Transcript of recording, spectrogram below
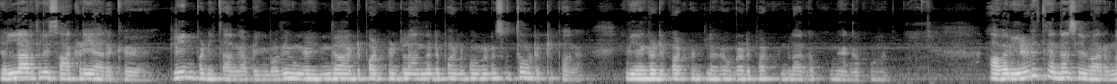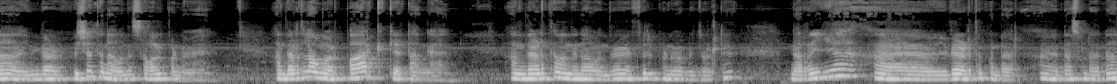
எல்லா இடத்துலையும் சாக்கடையாக இருக்குது க்ளீன் பண்ணித்தாங்க அப்படிங்கும்போது இவங்க இந்த டிபார்ட்மெண்ட்டில் அந்த டிபார்ட்மெண்ட் போங்கன்னு சுத்தம் விட்டுட்ருப்பாங்க இது எங்கள் டிபார்ட்மெண்ட்டில் உங்கள் டிபார்ட்மெண்ட்டில் அங்கே போங்க அங்கே போங்க அவர் எடுத்து என்ன செய்வாருன்னா இந்த விஷயத்த நான் வந்து சால்வ் பண்ணுவேன். அந்த இடத்துல அவங்க ஒரு பார்க் கேட்டாங்க. அந்த இடத்த வந்து நான் வந்து ஃபில் பண்ணுவேன் அப்படின்னு சொல்லிட்டு நிறைய இதை எடுத்து பண்ணுறாரு என்ன சொல்கிறாருன்னா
